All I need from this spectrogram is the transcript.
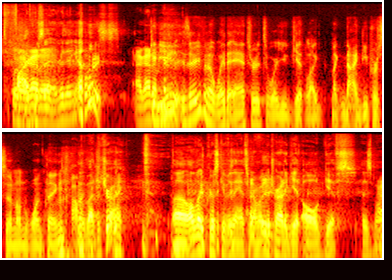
five percent everything else. I got to you? Is there even a way to answer it to where you get like like ninety percent on one thing? I'm about to try. Uh, I'll let Chris give his answer. I'm gonna try to get all gifts as my I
